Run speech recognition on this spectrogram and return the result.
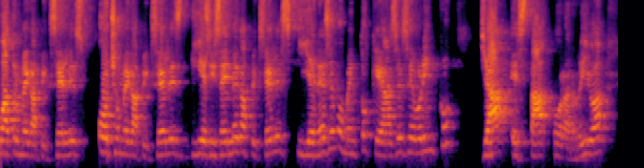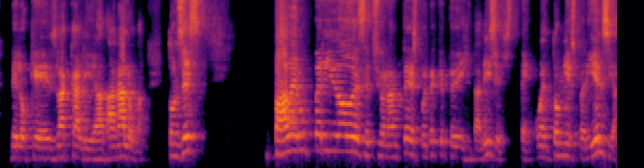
4 megapíxeles, 8 megapíxeles, 16 megapíxeles y en ese momento que hace ese brinco ya está por arriba de lo que es la calidad análoga. Entonces, va a haber un periodo decepcionante después de que te digitalices. Te cuento mi experiencia.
